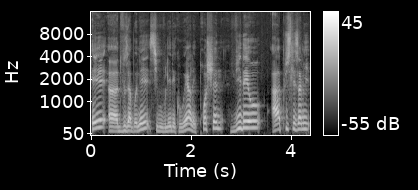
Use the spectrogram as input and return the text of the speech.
et de vous abonner si vous voulez découvrir les prochaines vidéos. A plus les amis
